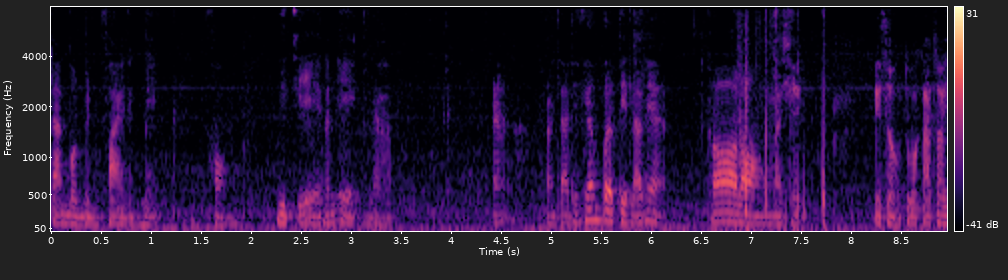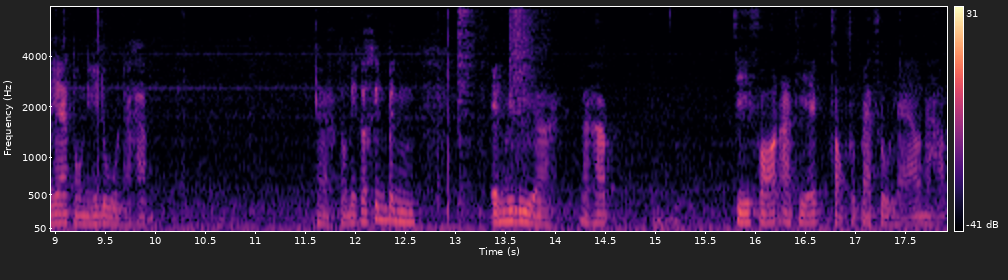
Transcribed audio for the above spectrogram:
ด้านบนเป็นไฟล์ 1 เมกของ VGA นั่นเองนะครับหลังจากที่เครื่องเปิดติดแล้วเนี่ย ก็ลองมาเช็คในส่วนของตัวการ์ดจอแยกตรงนี้ดูนะครับ ตรงนี้ก็ขึ้นเป็น NVIDIA นะครับ GeForce RTX 2080 แล้วนะครับ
